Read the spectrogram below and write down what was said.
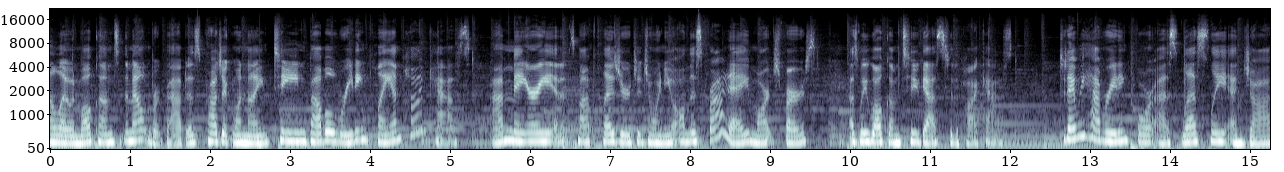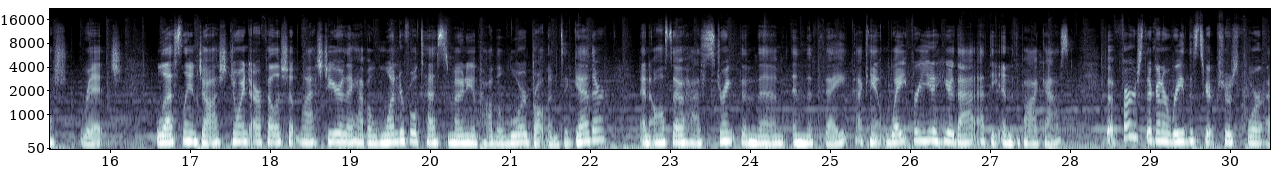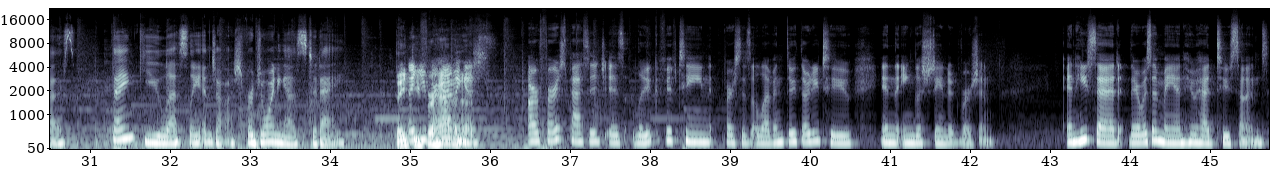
Hello and welcome to the Mountain Brook Baptist Project 119 Bible Reading Plan podcast. I'm Mary, and it's my pleasure to join you on this Friday, March 1st, as we welcome two guests to the podcast. Today we have reading for us Leslie and Josh Rich. Leslie and Josh joined our fellowship last year. They have a wonderful testimony of how the Lord brought them together and also has strengthened them in the faith. I can't wait for you to hear that at the end of the podcast. But first, they're going to read the scriptures for us. Thank you, Leslie and Josh, for joining us today. Thank, Thank you, you for, for having, having us. Our first passage is Luke 15, verses 11 through 32 in the English Standard Version. And he said, There was a man who had two sons.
